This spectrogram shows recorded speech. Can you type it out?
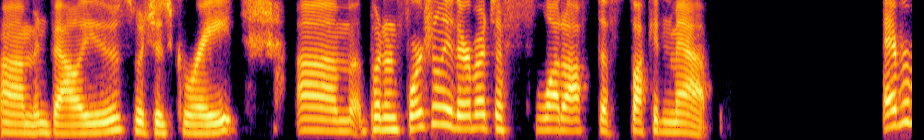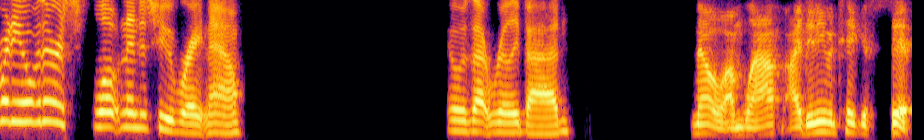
um, and values, which is great. Um, but unfortunately, they're about to flood off the fucking map. Everybody over there is floating in a tube right now. It was that really bad. No, I'm laughing. I didn't even take a sip.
